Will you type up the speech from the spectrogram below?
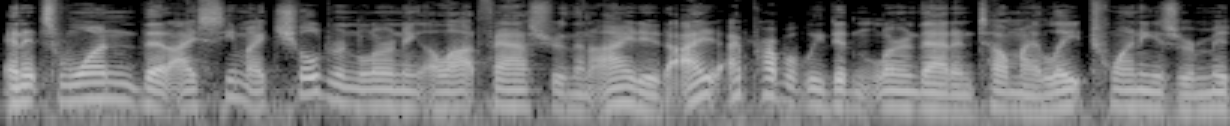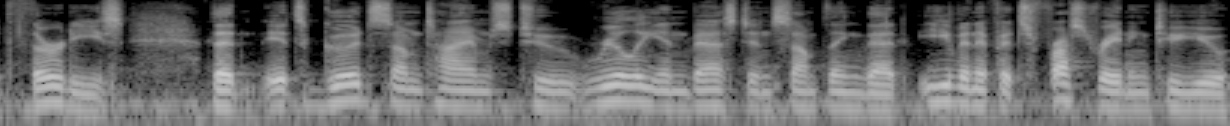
and it's one that I see my children learning a lot faster than I did. I, I probably didn't learn that until my late 20s or mid 30s. That it's good sometimes to really invest in something that even if it's frustrating to you,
